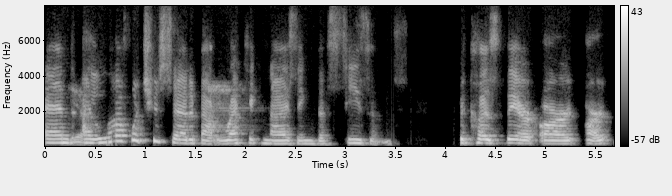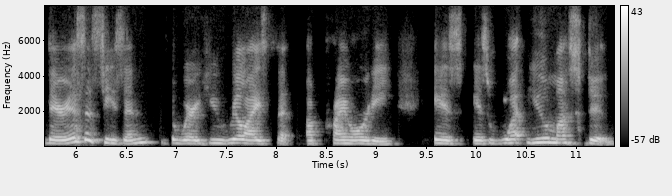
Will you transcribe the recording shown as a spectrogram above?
And yes. I love what you said about recognizing the seasons, because there are are there is a season where you realize that a priority is is what you must do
